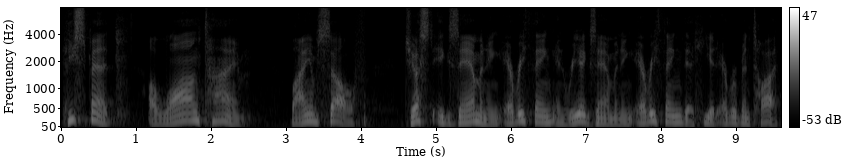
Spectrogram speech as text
He spent a long time by himself just examining everything and re examining everything that he had ever been taught.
